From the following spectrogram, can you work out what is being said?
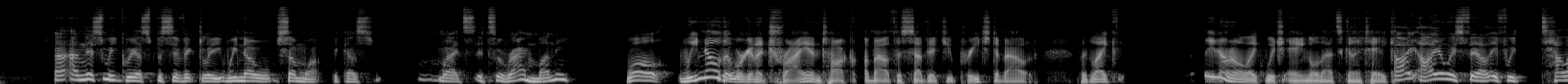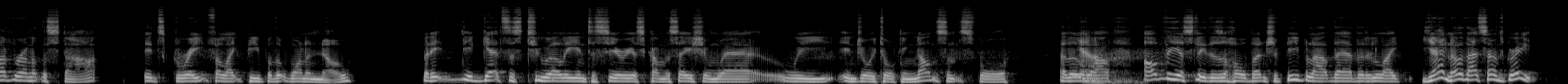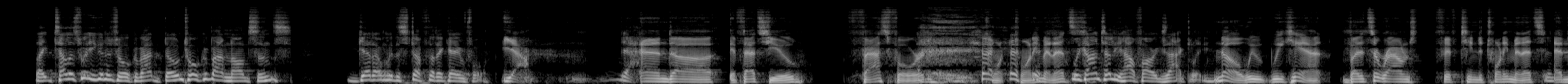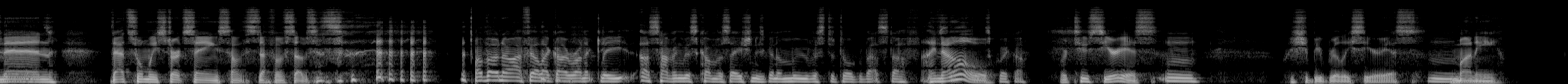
Uh, and this week we are specifically, we know somewhat because, well, it's, it's around money. Well, we know that we're going to try and talk about the subject you preached about, but like, we don't know like which angle that's going to take. I, I always feel if we tell everyone at the start, it's great for like people that want to know, but it, it gets us too early into serious conversation where we enjoy talking nonsense for a little Yeah. while. Obviously, there's a whole bunch of people out there that are like, yeah, no, that sounds great. Like, tell us what you're going to talk about. Don't talk about nonsense. Get on with the stuff that I came for. Yeah. Yeah. And uh, if that's you, fast forward 20 minutes. We can't tell you how far exactly. No, we we can't. But it's around fifteen to twenty minutes, and then that's when we start saying some stuff of substance. Although, no, I feel like ironically, us having this conversation is going to move us to talk about stuff. I know It's quicker. we're too serious. Mm. We should be really serious. Money,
